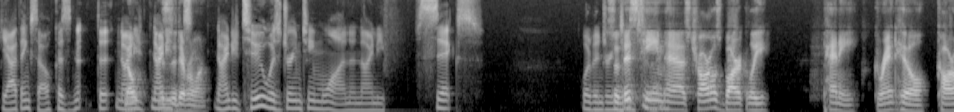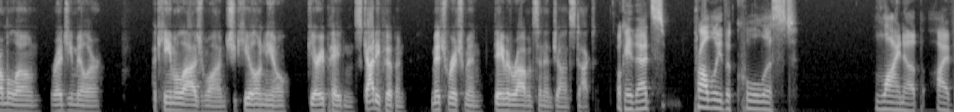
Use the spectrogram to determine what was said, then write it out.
Yeah, I think so. Because the 90, Nope, 90 this is a different one. 92 was Dream Team 1, and 96 would have been Dream so Team this 2, team right? has Charles Barkley, Penny, Grant Hill, Karl Malone, Reggie Miller, Hakeem Olajuwon, Shaquille O'Neal, Gary Payton, Scottie Pippen, Mitch Richmond, David Robinson, and John Stockton. Okay, that's probably the coolest lineup I've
